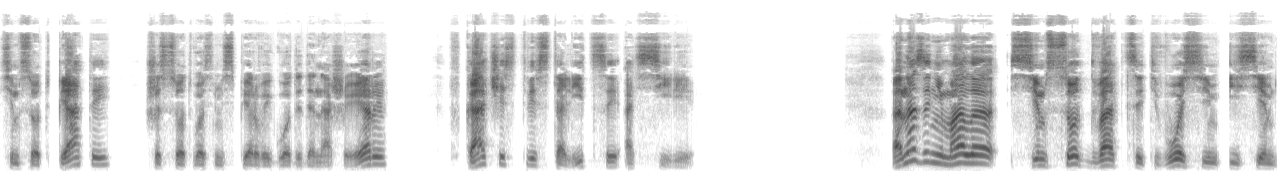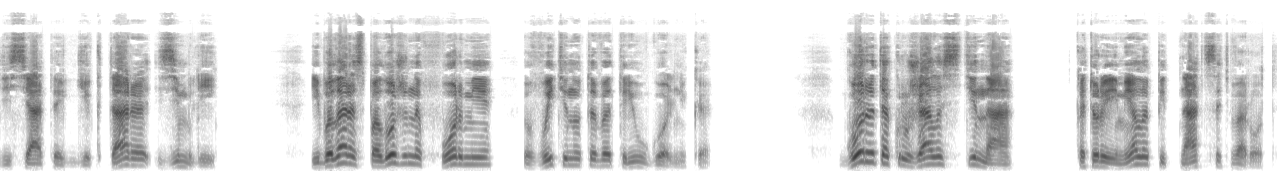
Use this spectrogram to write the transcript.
705-681 годы до нашей эры, в качестве столицы Ассирии. Она занимала 728,7 гектара земли и была расположена в форме вытянутого треугольника. Город окружала стена, которая имела 15 ворот.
